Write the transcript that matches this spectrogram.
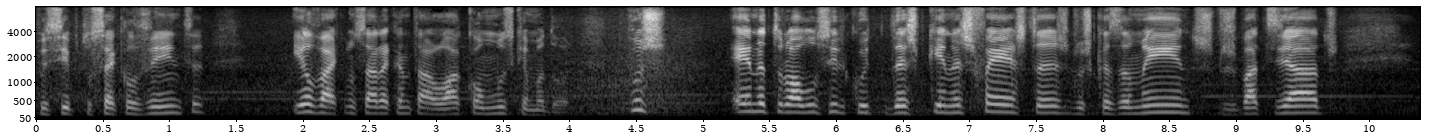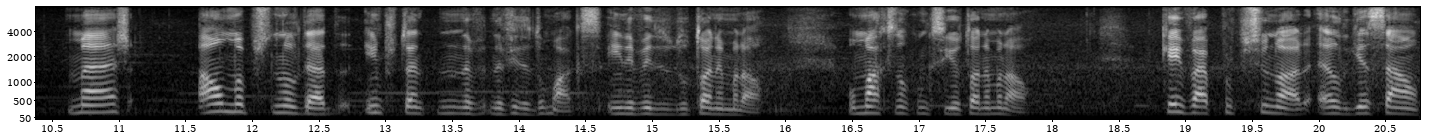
princípio do século XX. Ele vai começar a cantar lá com música amadora. Depois é natural o circuito das pequenas festas, dos casamentos, dos batizados, mas há uma personalidade importante na, na vida do Max e na vida do Tony Amaral o Max não conhecia o Tony Amaral. Quem vai proporcionar a ligação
